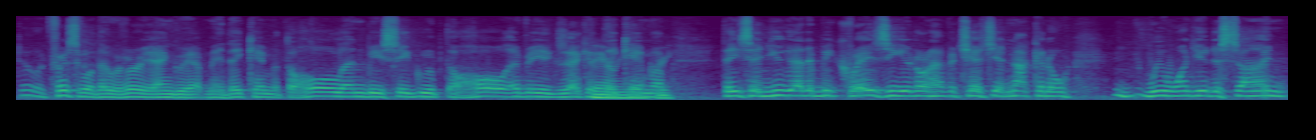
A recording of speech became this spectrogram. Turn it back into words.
do it. First of all, they were very angry at me. They came at the whole NBC group, the whole, every executive, very they came angry. up. They said, You got to be crazy. You don't have a chance. You're not going to, we want you to sign.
